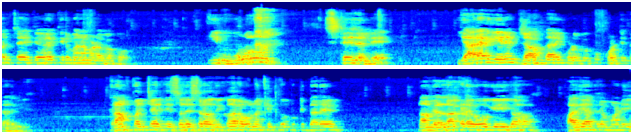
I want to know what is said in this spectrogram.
ಪಂಚಾಯತಿಯವರೇ ತೀರ್ಮಾನ ಮಾಡಬೇಕು. ಈ ಮೂರು ಸ್ಟೇಜಲ್ಲಿ ಯಾರ್ಯಾರಿಗೆ ಏನೇನು ಜವಾಬ್ದಾರಿ ಕೊಡಬೇಕು ಕೊಟ್ಟಿದ್ದಾರೆ ಇಲ್ಲಿ. ಗ್ರಾಮ ಪಂಚಾಯತಿ ಸದಸ್ಯರ ಅಧಿಕಾರವನ್ನು ಕಿತ್ಕೊಂಡ್ಬಿಟ್ಟಿದ್ದಾರೆ. ನಾವೆಲ್ಲ ಕಡೆ ಹೋಗಿ ಈಗ ಪಾದಯಾತ್ರೆ ಮಾಡಿ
